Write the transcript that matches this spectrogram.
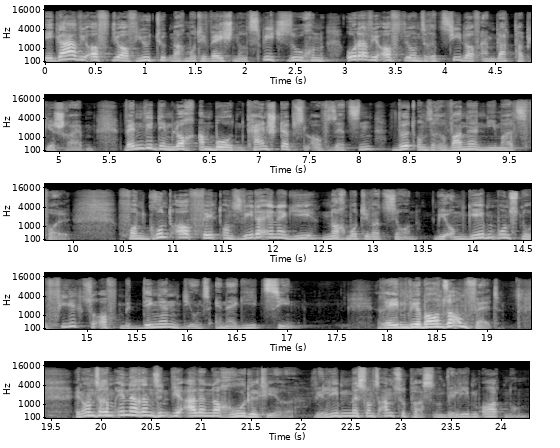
Egal wie oft wir auf YouTube nach Motivational Speech suchen oder wie oft wir unsere Ziele auf ein Blatt Papier schreiben. Wenn wir dem Loch am Boden kein Stöpsel aufsetzen, wird unsere Wanne niemals voll. Von Grund auf fehlt uns weder Energie noch Motivation. Wir umgeben uns nur viel zu oft mit Dingen, die uns Energie ziehen reden wir über unser Umfeld. In unserem Inneren sind wir alle noch Rudeltiere. Wir lieben es, uns anzupassen und wir lieben Ordnung.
